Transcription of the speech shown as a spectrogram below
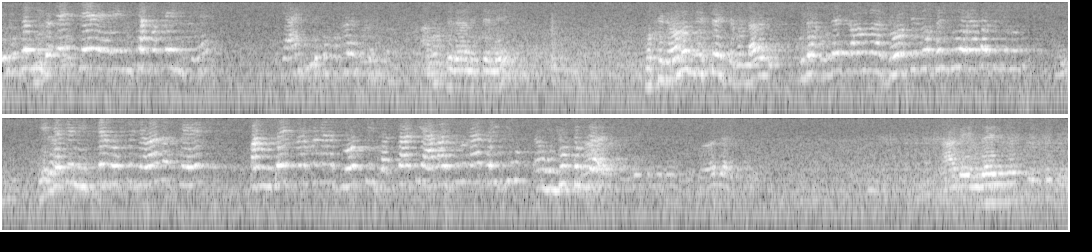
એની તો નિશ્ચય છે એની ઈચ્છા પકડેલી છે જ્યાં સુધી તો પકડે જ છે. આનું છે તેના નીચે નહીં મુખી દેવાનો જ નિશ્ચય છે પણ દાદાજી ઉદય ઉદય કર્મના જોરથી ન થઈ જુઓ રહેતા છે એ બધું. એ કે છે નિશ્ચય મોક્ષ જવાનો જ છે પણ ઉદય કર્મના જોરથી ધક્કાથી આ બાજુ ના થઈ ગયું. આ ઊંધું જ સમજાય આ કઈ સમજાય નથી.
